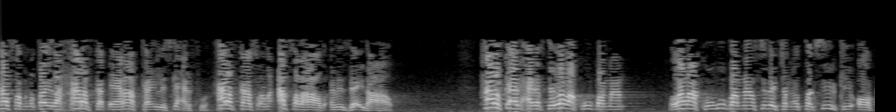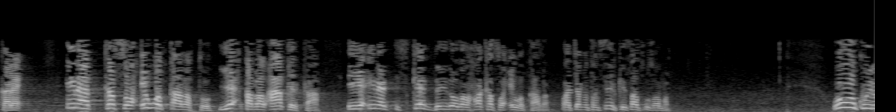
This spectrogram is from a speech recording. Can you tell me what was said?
qasab noqoyda xarafka dheeraadka in laiska xadfo xarafkaas ama asal ahaado ama zaa'id ha ahaado. Xarafka aad xadaftay labaa kuu bannaan labaa kuugu bannaan sida jamcu tagsiirkii oo kale. Inaad ka soo ciwad qaadato ya qablalaakirka iyo inaad iska daydooda waxba ka soo ciwad qaadan. Waa jamcu tagsiirkii saas ku soo martay. Wuxuu ku yidhi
